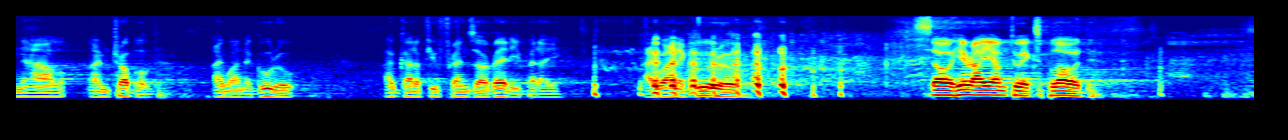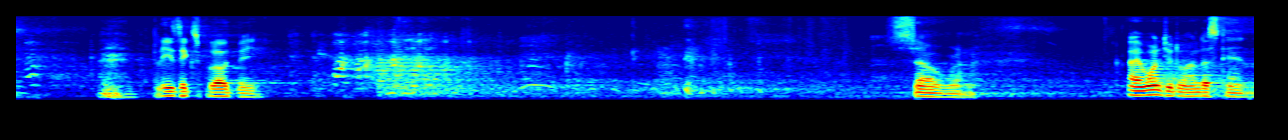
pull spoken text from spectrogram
Now I'm troubled. I want a guru. I've got a few friends already, but I, I want a guru. So here I am to explode. Please explode me. So, uh, I want you to understand,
